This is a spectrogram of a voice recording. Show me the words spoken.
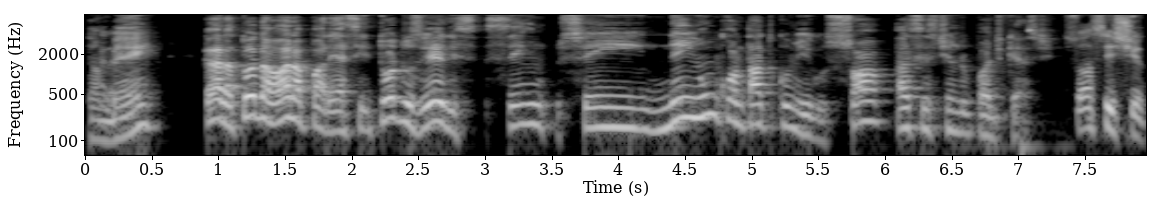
também. Cara, toda hora aparece, e todos eles sem, sem nenhum contato comigo, só assistindo o podcast. Só assistindo.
